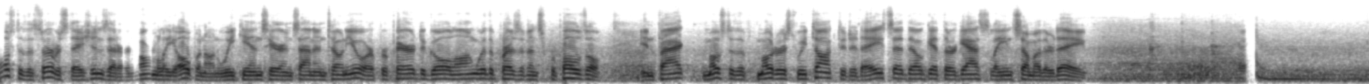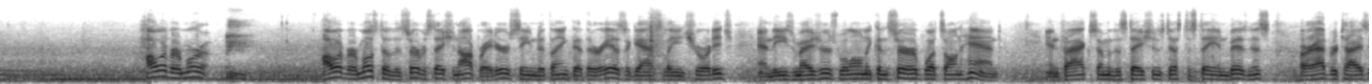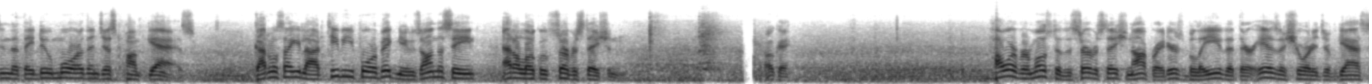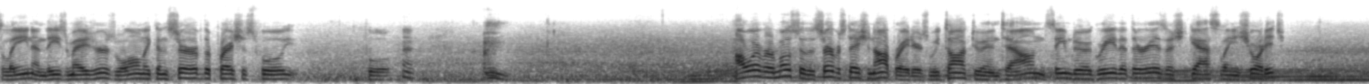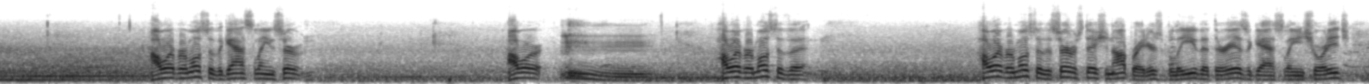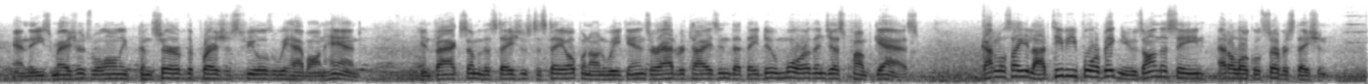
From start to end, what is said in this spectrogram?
Most of the service stations that are normally open on weekends here in San Antonio are prepared to go along with the president's proposal. In fact, most of the motorists we talked to today said they'll get their gasoline some other day. However, more However, most of the service station operators seem to think that there is a gasoline shortage and these measures will only conserve what's on hand. In fact, some of the stations, just to stay in business, are advertising that they do more than just pump gas. Carlos Aguilar, TV4 Big News on the scene at a local service station. Okay. However, most of the service station operators believe that there is a shortage of gasoline and these measures will only conserve the precious fuel. However, most of the service station operators we talked to in town seem to agree that there is a gasoline shortage. However, most of the gasoline ser- However, however, most of the However, most of the service station operators believe that there is a gasoline shortage, and these measures will only conserve the precious fuels we have on hand. In fact, some of the stations to stay open on weekends are advertising that they do more than just pump gas. Carlos Aguilar, TV4 Big News on the scene at a local service station.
